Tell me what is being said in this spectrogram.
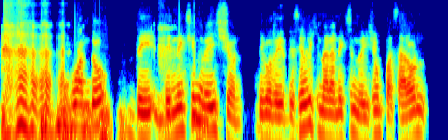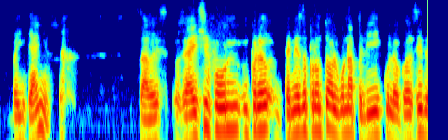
Cuando de, Next Generation, digo, de, de ser original a Next Generation pasaron 20 años. ¿Sabes? O sea, ahí sí fue un, pero tenías de pronto alguna película o cosas así,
